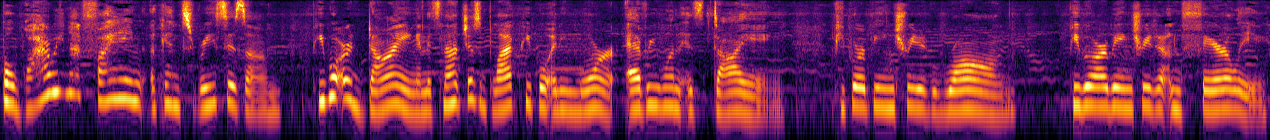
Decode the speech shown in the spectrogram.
But why are we not fighting against racism? People are dying, and it's not just black people anymore. Everyone is dying. People are being treated wrong. People are being treated unfairly.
